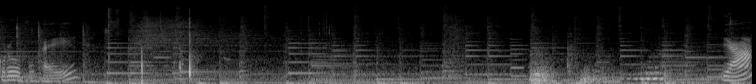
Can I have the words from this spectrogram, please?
cô rô bộ hãy Ja.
